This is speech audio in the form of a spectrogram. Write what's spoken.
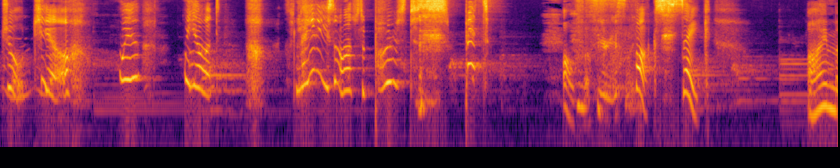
Georgia, we're. we aren't. Ladies aren't supposed to spit. Oh, for Seriously. Oh, fuck's sake. I'm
